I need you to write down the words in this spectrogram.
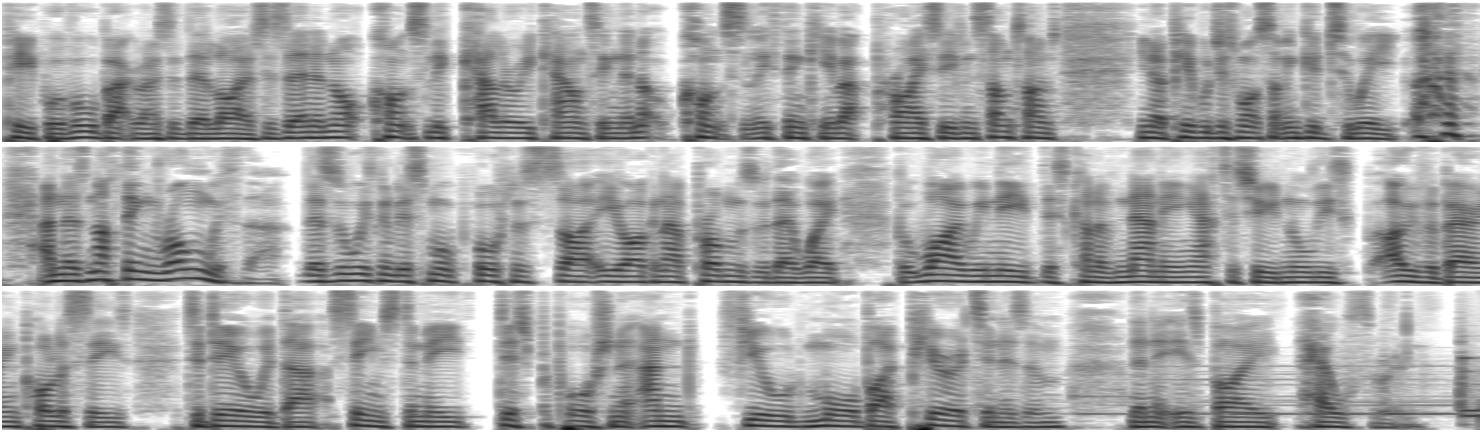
people of all backgrounds of their lives is that they're not constantly calorie counting. They're not constantly thinking about price. Even sometimes, you know, people just want something good to eat. and there's nothing wrong with that. There's always going to be a small proportion of society who are going to have problems with their weight. But why we need this kind of nannying attitude and all these overbearing policies to deal with that seems to me disproportionate and fueled more by puritanism than it is by health, really.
